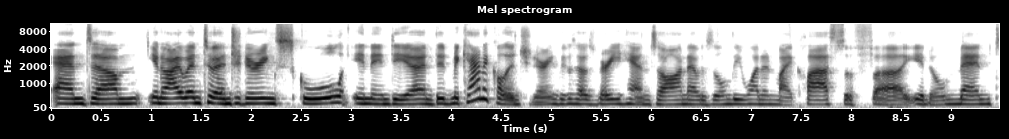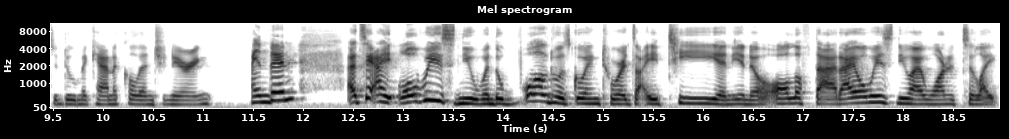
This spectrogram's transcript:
And, um, you know, I went to engineering school in India and did mechanical engineering because I was very hands on. I was the only one in my class of, uh, you know, men to do mechanical engineering. And then I'd say I always knew when the world was going towards IT and you know all of that. I always knew I wanted to like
